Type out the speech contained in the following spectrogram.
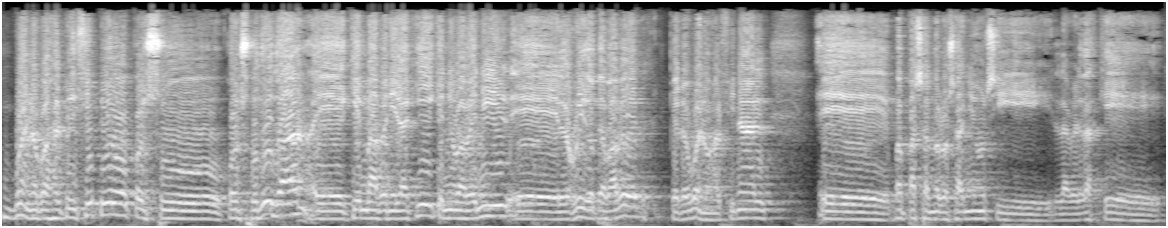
Bueno, pues al principio con su, con su duda, eh, quién va a venir aquí, quién no va a venir, eh, el ruido que va a haber, pero bueno, al final eh, van pasando los años y la verdad es que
